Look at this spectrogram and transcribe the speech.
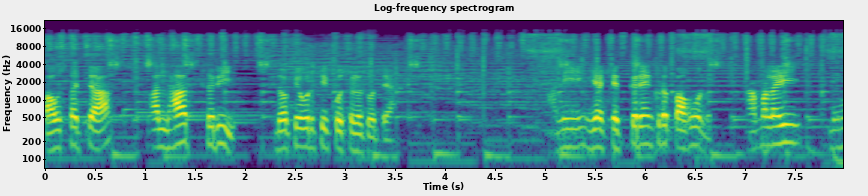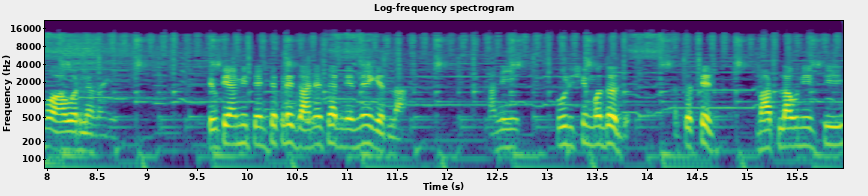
पावसाच्या आल्हाद सरी डोक्यावरती कोसळत होत्या. आणि या शेतकऱ्यांकडे पाहून आम्हालाही मोह आवरला नाही. शेवटी आम्ही त्यांच्याकडे जाण्याचा निर्णय घेतला. आणि थोडीशी मदत तसेच भात लावणीची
